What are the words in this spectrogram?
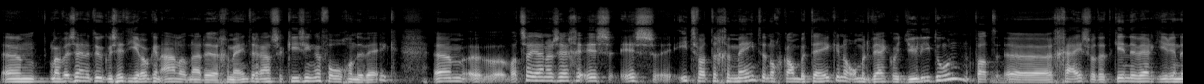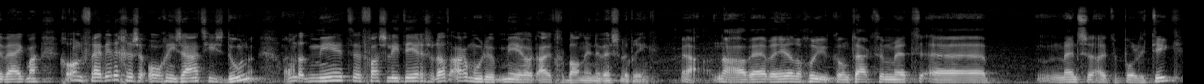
Um, maar we zijn natuurlijk, we zitten hier ook in aanloop naar de gemeenteraadsverkiezingen volgende week. Um, wat zou jij nou zeggen is... is iets wat de gemeente nog kan betekenen om het werk wat jullie doen, wat uh, Gijs, wat het kinderwerk hier in de wijk, maar gewoon vrijwilligersorganisaties doen, om dat meer te faciliteren, zodat armoede meer wordt uitgebannen in de Westerlebrink? Ja, nou, we hebben hele goede contacten met uh, mensen uit de politiek.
